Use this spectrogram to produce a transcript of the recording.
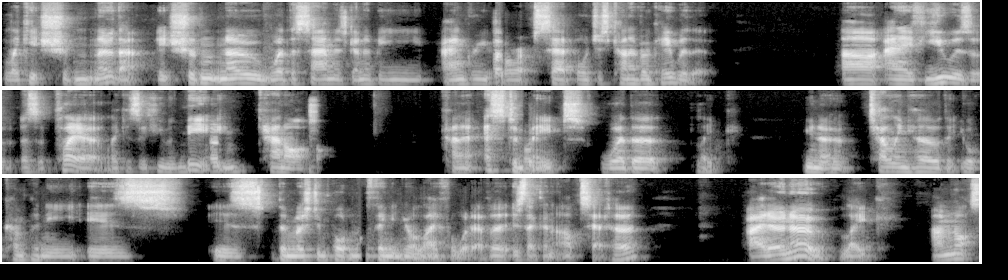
like it shouldn't know that. It shouldn't know whether Sam is going to be angry or upset or just kind of okay with it. Uh, and if you, as a as a player, like as a human being, cannot kind of estimate whether like you know telling her that your company is is the most important thing in your life or whatever is that going to upset her i don't know like i'm not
